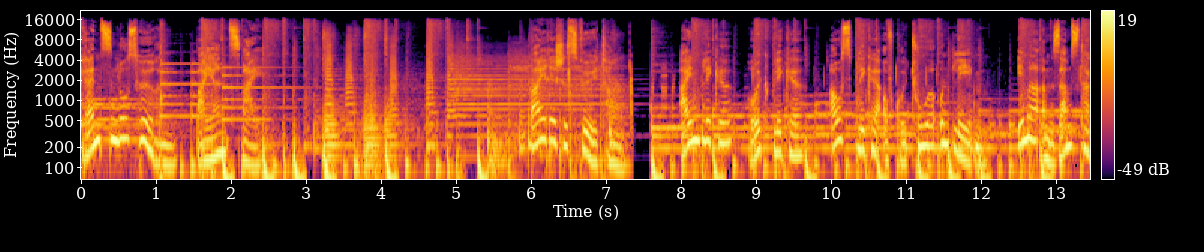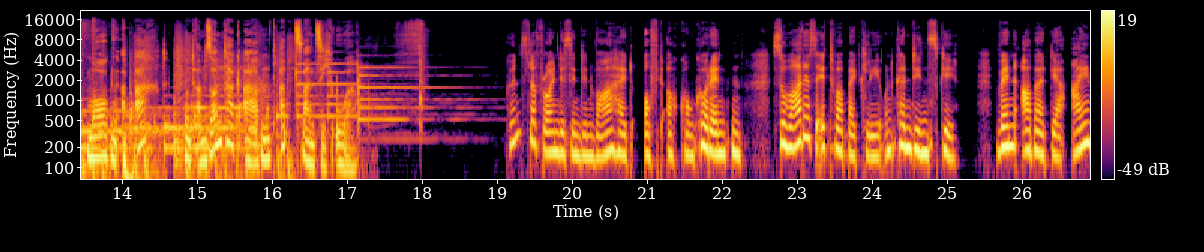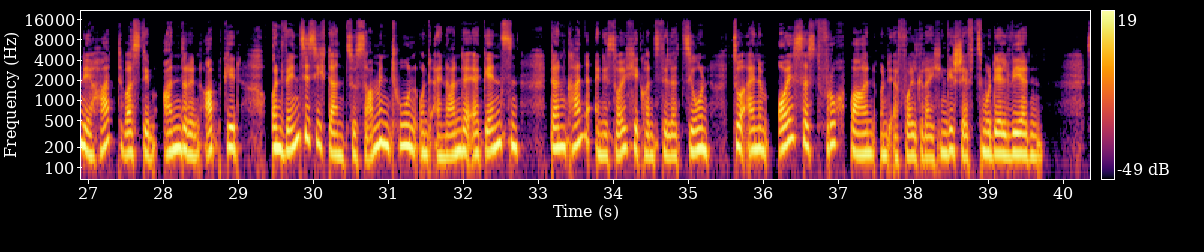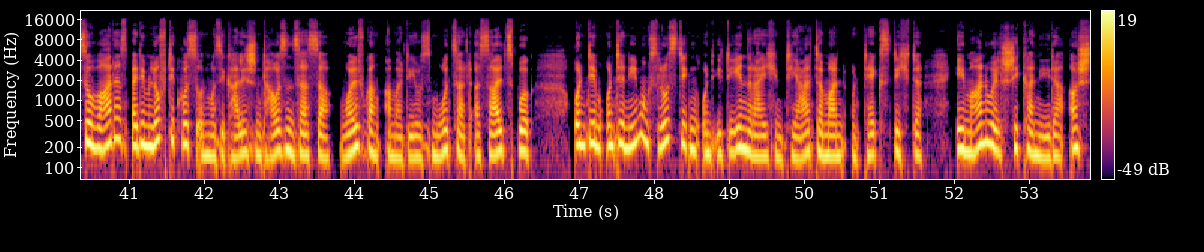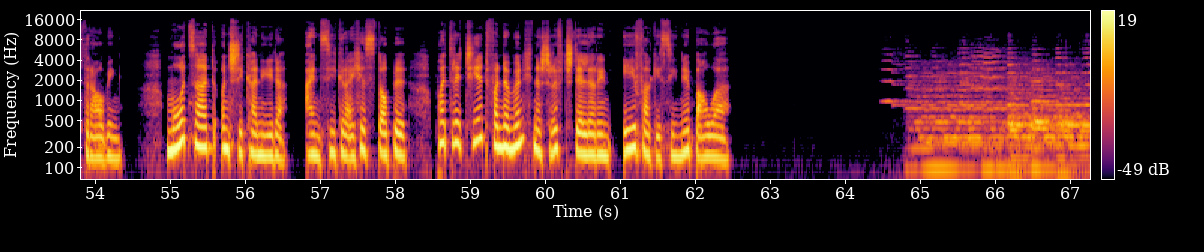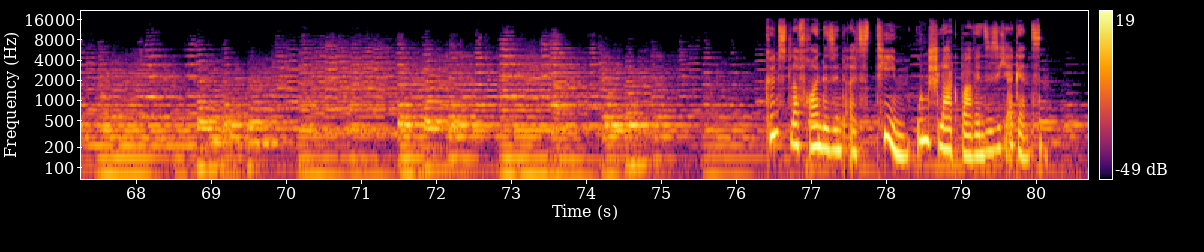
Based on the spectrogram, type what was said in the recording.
Grenzenlos hören, Bayern 2. Bayerisches Feuilleton. Einblicke, Rückblicke, Ausblicke auf Kultur und Leben. Immer am Samstagmorgen ab 8 und am Sonntagabend ab 20 Uhr. Künstlerfreunde sind in Wahrheit oft auch Konkurrenten. So war das etwa bei Klee und Kandinsky. Wenn aber der eine hat, was dem anderen abgeht, und wenn sie sich dann zusammentun und einander ergänzen, dann kann eine solche Konstellation zu einem äußerst fruchtbaren und erfolgreichen Geschäftsmodell werden. So war das bei dem Luftikus und musikalischen Tausendsasser Wolfgang Amadeus Mozart aus Salzburg und dem unternehmungslustigen und ideenreichen Theatermann und Textdichter Emanuel Schikaneder aus Straubing. Mozart und Schikaneder, ein siegreiches Doppel, porträtiert von der Münchner Schriftstellerin Eva Gesine Bauer. Künstlerfreunde sind als Team unschlagbar, wenn sie sich ergänzen.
